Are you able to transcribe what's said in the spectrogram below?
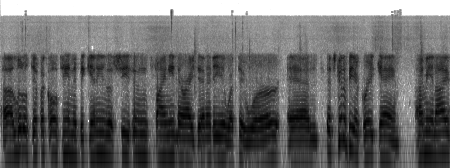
a little difficulty in the beginning of the season finding their identity and what they were, and it's going to be a great game. I mean, I,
